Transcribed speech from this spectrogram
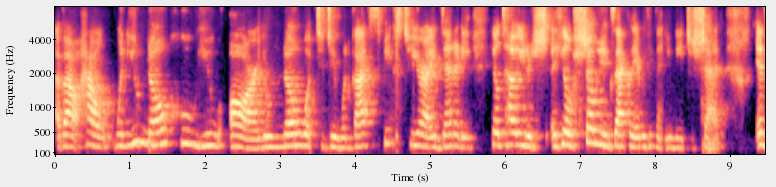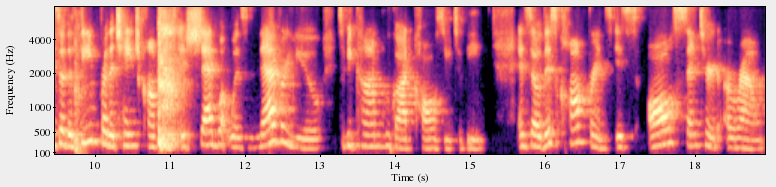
about how when you know who you are, you'll know what to do. When God speaks to your identity, He'll tell you to, sh- He'll show you exactly everything that you need to shed. And so, the theme for the Change Conference is shed what was never you to become who God calls you to be. And so, this conference is all centered around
